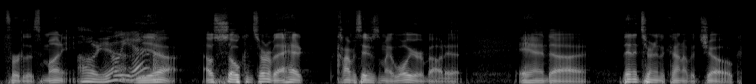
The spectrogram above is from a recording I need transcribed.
for this money. oh yeah Oh, yeah. Yeah. I was so concerned about. it. I had conversations with my lawyer about it. And uh, then it turned into kind of a joke.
